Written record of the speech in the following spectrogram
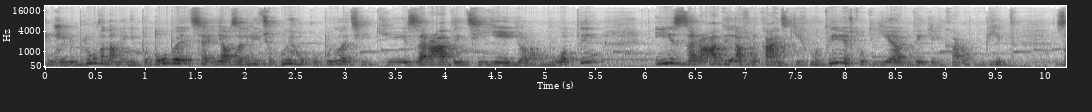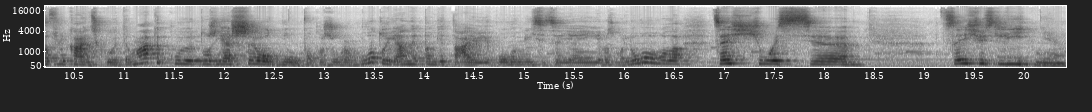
дуже люблю, вона мені подобається. Я взагалі цю книгу купила тільки заради цієї роботи і заради африканських мотивів. Тут є декілька робіт з африканською тематикою. Тож я ще одну покажу роботу. Я не пам'ятаю, якого місяця я її розмальовувала. Це щось, е, це щось літнє.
